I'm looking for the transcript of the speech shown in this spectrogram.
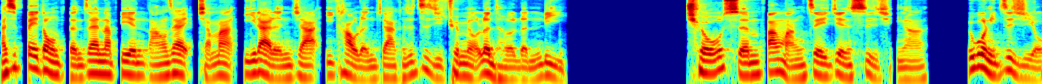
还是被动等在那边，然后再想办法依赖人家、依靠人家，可是自己却没有任何能力求神帮忙这一件事情啊？如果你自己有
